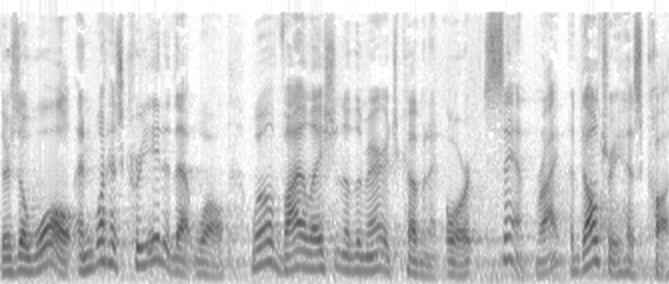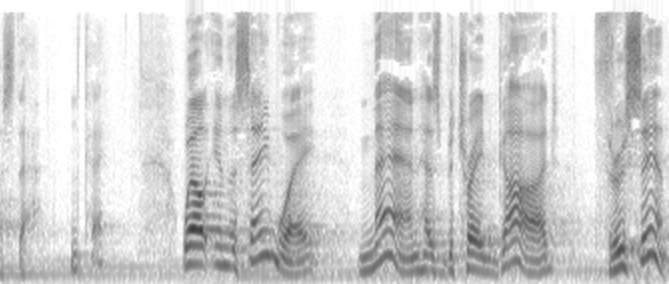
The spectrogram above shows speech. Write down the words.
There's a wall. And what has created that wall? Well, violation of the marriage covenant or sin, right? Adultery has caused that. Okay? Well, in the same way, man has betrayed God through sin.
